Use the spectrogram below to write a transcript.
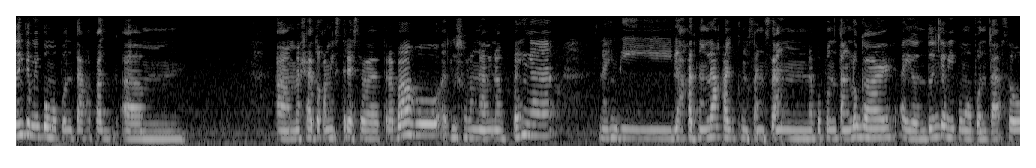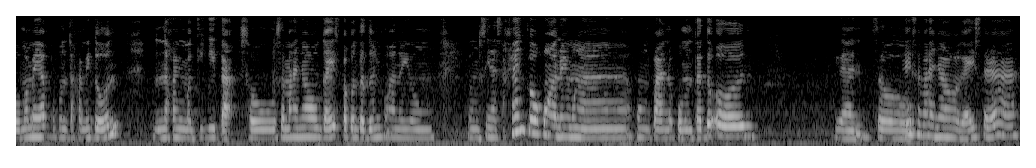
doon kami pumupunta kapag um, um, masyado kaming stress sa trabaho at gusto lang namin magpahinga na hindi lakad ng lakad kung saan saan napupuntang lugar. Ayun, doon kami pumupunta. So, mamaya pupunta kami doon. Doon na kami magkikita. So, samahan niyo ako guys, papunta doon kung ano yung yung sinasakyan ko, kung ano yung mga, kung paano pumunta doon. Yan. So, okay, samahan niyo ako guys. Tara.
